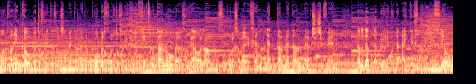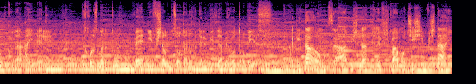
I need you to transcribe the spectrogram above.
המון דברים קרו בתוכנית הזאת של מטאל מטאל, כמו בכל תוכנית. הפיצו אותנו ברחבי העולם, סיפרו לחבריכם, מטאל מטאל 106 FM, www.icast.co.il בכל זמן נתון, ואי אפשר למצוא אותנו בטלוויזיה בהוט או ב-yes. הגיטרה הומצאה בשנת 1762,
